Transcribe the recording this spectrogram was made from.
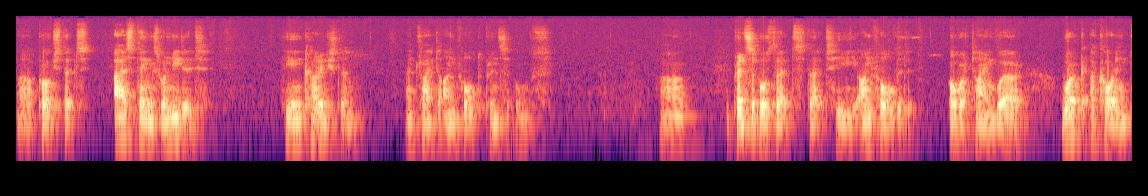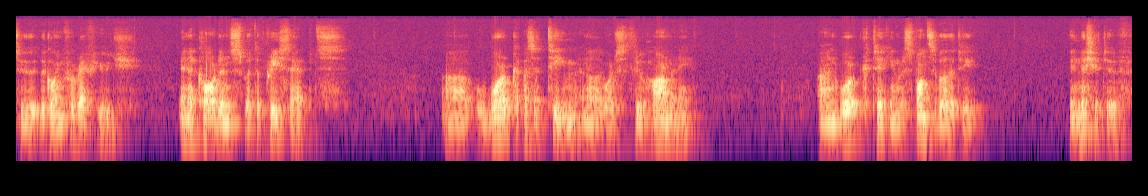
uh, approach that as things were needed, he encouraged them and tried to unfold principles. Uh, the principles that, that he unfolded over time were work according to the going for refuge, in accordance with the precepts, uh, work as a team, in other words, through harmony, and work taking responsibility, initiative,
